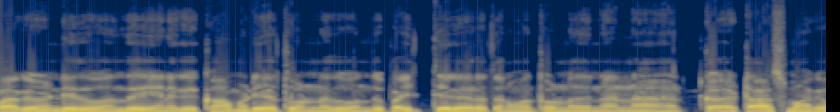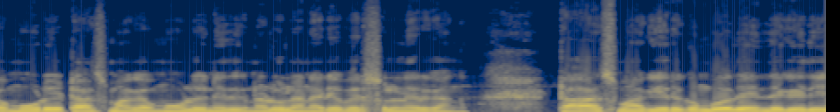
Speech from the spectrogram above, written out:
பார்க்க வேண்டியது வந்து எனக்கு காமெடியாக தோணுது வந்து பைத்தியகாரத்தனமாக தோணுது என்னென்னா டாஸ்மாக மூடு டாஸ்மாக மூடுன்னு இதுக்கு நடுவில் நிறைய பேர் சொல்லியிருக்காங்க. டாஸ்மாக் இருக்கும்போதே இந்த கதி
